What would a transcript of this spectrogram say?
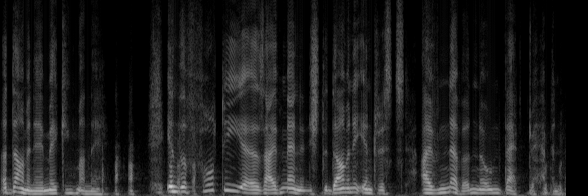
A Dominey making money. In the 40 years I've managed the Dominey interests, I've never known that to happen.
